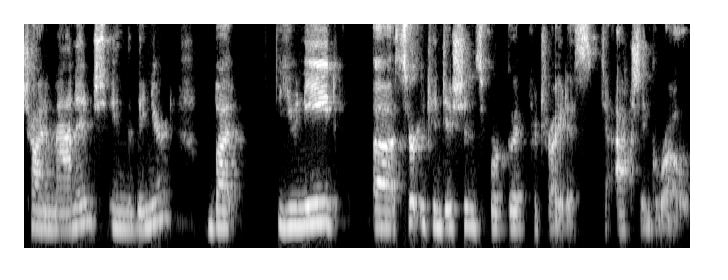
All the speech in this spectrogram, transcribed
try to manage in the vineyard but you need uh, certain conditions for good botrytis to actually grow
